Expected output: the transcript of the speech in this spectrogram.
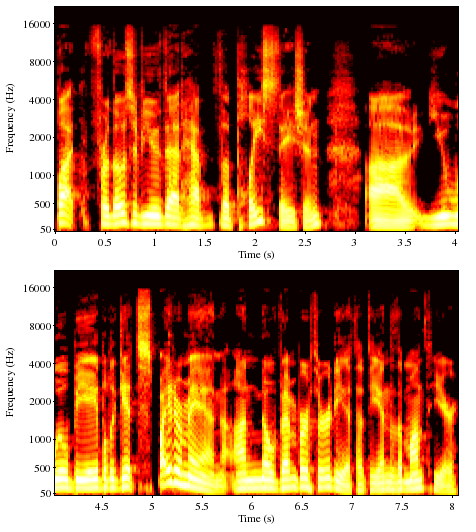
but for those of you that have the PlayStation, uh, you will be able to get Spider Man on November 30th at the end of the month here.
